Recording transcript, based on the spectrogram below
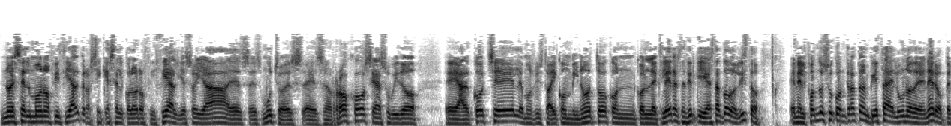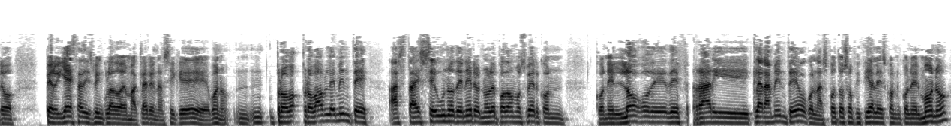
no es el mono oficial, pero sí que es el color oficial y eso ya es, es mucho. Es, es rojo, se ha subido eh, al coche, le hemos visto ahí con Binotto, con, con Leclerc, es decir, que ya está todo listo. En el fondo su contrato empieza el 1 de enero, pero pero ya está desvinculado de McLaren. Así que, bueno, probablemente hasta ese 1 de enero no le podamos ver con, con el logo de, de, Ferrari claramente o con las fotos oficiales con, con el mono,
